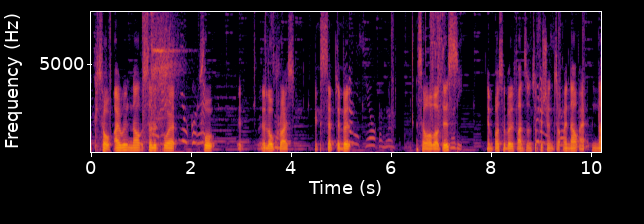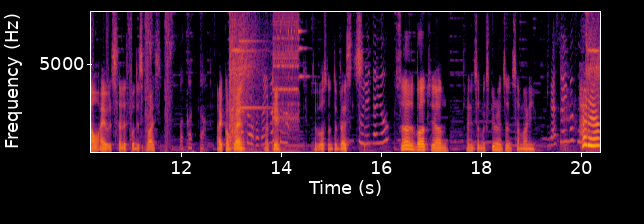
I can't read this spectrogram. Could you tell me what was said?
Okay, so I will now sell it for a, for a- low price. Acceptable. So how about this? Impossible funds insufficient. So I now I, now I will sell it for this price. I comprehend. Okay, that was not the best sell, but um, I need some experience and some money. Hi there.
